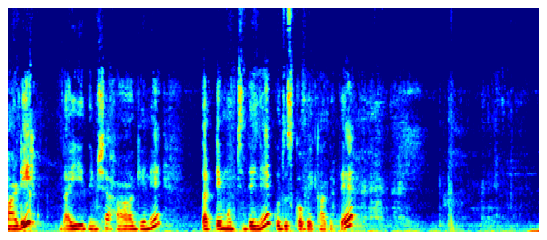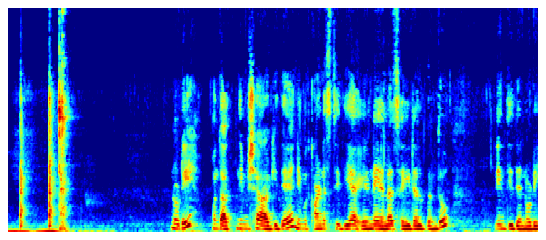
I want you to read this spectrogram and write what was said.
ಮಾಡಿ ಒಂದು ಐದು ನಿಮಿಷ ಹಾಗೇ ತಟ್ಟೆ ಮುಚ್ಚಿದೇನೆ ಕುದಿಸ್ಕೋಬೇಕಾಗತ್ತೆ. ನೋಡಿ, ಒಂದು ಹತ್ತು ನಿಮಿಷ ಆಗಿದೆ. ನಿಮಗೆ ಕಾಣಿಸ್ತಿದೆಯಾ? ಎಣ್ಣೆ ಎಲ್ಲ ಸೈಡಲ್ಲಿ ಬಂದು ನಿಂತಿದೆ ನೋಡಿ.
